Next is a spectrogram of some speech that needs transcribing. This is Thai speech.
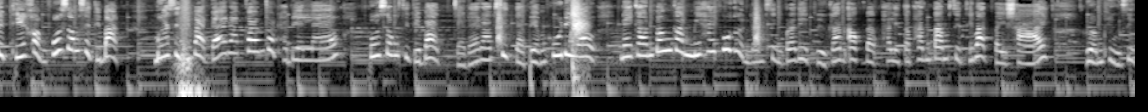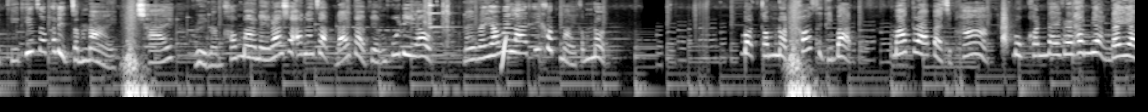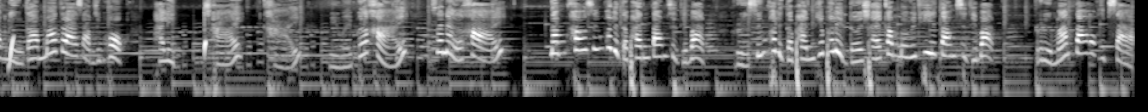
สิทธิของผู้ทรงสิทธิบัตร เมื่อสิทธิบัตรได้รับการจดทะเบียนแล้ว ผู้ทรงสิทธิบัตรจะได้รับสิทธิแต่เพียงผู้เดียว ในการป้องกันมิให้ผู้อื่นนำสิ่งประดิษฐ์หรือการออกแบบผลิตภัณฑ์ตามสิทธิบัตรไปใช้ รวมถึงสิทธิที่จะผลิตจำหน่าย ใช้ หรือนำเข้ามาในราชอาณาจักรได้แต่เพียงผู้เดียว ในระยะเวลาที่กฎหมายกำหนด บทกำหนดข้อสิทธิบัตร มาตรา 85 บุคคลใดกระทำอย่างใดอย่างหนึ่งตามมาตรา 36 ผลิต ใช้ ขาย มีไว้เพื่อขาย เสนอขายนำเข้าซึ่งผลิตภัณฑ์ตามสิทธิบัตร หรือซึ่งผลิตภัณฑ์ที่ผลิตโดยใช้กรรมวิธีตามสิทธิบัตร หรือมาตรา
